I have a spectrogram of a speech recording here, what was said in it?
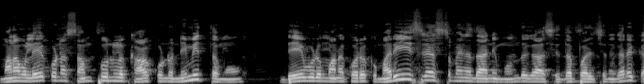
మనము లేకుండా సంపూర్ణులు కాకుండా నిమిత్తము దేవుడు మన కొరకు మరీ శ్రేష్టమైన దాన్ని ముందుగా సిద్ధపరిచిన గనుక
